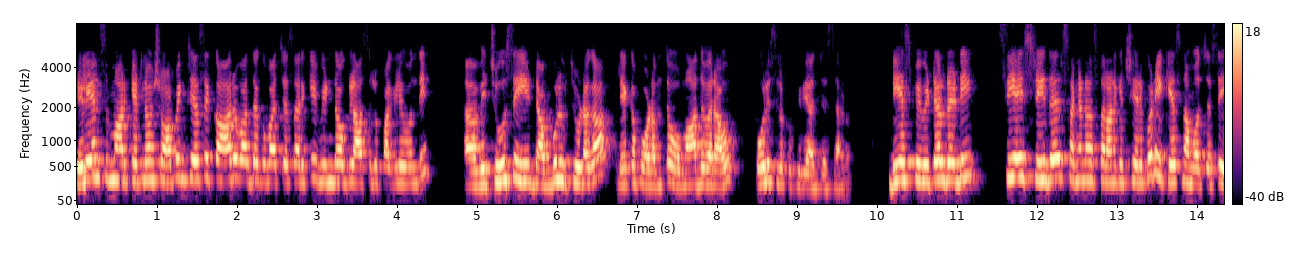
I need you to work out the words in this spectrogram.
రిలయన్స్ మార్కెట్లో షాపింగ్ చేసి కారు వద్దకు వచ్చేసరికి విండో గ్లాసులు పగిలి ఉంది. అవి చూసి డబ్బులు చూడగా లేకపోవడంతో మాధవరావు పోలీసులకు ఫిర్యాదు చేశాడు. డిఎస్పీ విఠల్ రెడ్డి సిఐ శ్రీధర్ సంఘటన స్థలానికి చేరుకొని ఈ కేసు నమోదు చేసి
